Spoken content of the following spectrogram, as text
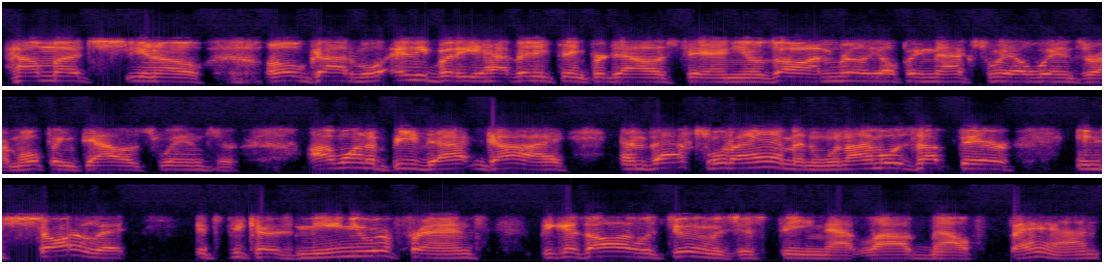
how much, you know, oh God, will anybody have anything for Dallas Daniels? Oh, I'm really hoping Maxwell wins or I'm hoping Dallas wins or I want to be that guy. And that's what I am. And when I was up there in Charlotte, it's because me and you were friends because all I was doing was just being that loudmouth fan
